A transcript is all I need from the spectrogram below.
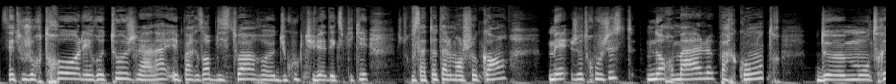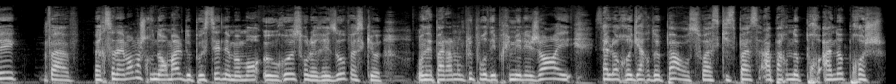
c'est toujours trop les retouches nana et par exemple l'histoire euh, du coup que tu viens d'expliquer je trouve ça totalement choquant. Mais je trouve juste normal par contre de montrer enfin personnellement moi je trouve normal de poster des moments heureux sur les réseaux parce que on n'est pas là non plus pour déprimer les gens et ça leur regarde pas en soi ce qui se passe à part nos pro- à nos proches.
